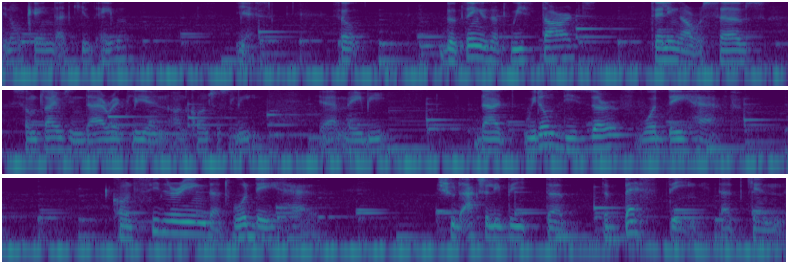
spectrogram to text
You know, Cain that killed Abel? Yes. So, the thing is that we start telling ourselves, sometimes indirectly and unconsciously, yeah, maybe, that we don't deserve what they have. Considering that what they have should actually be the the best thing that can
